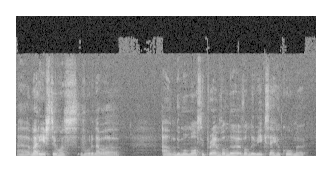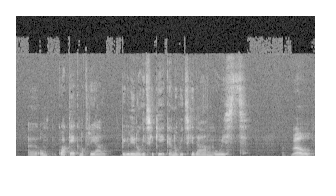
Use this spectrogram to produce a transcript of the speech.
Eh, maar eerst, jongens, voordat we aan de moment suprême van de, van de week zijn gekomen, eh, om, qua kijkmateriaal. Hebben jullie nog iets gekeken, nog iets gedaan? Hoe is het? Wel,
